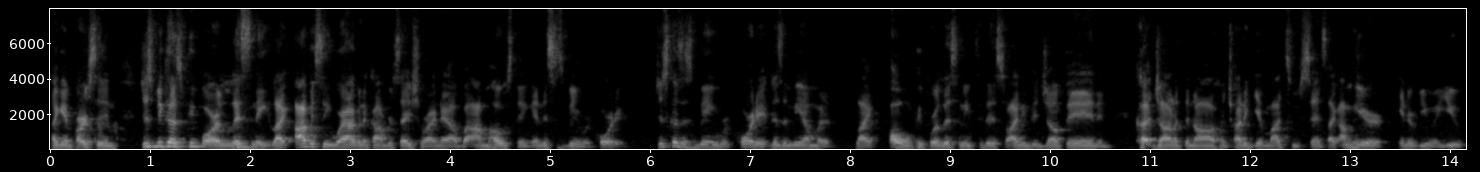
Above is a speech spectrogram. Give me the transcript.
Like in person, just because people are listening, like obviously we're having a conversation right now, but I'm hosting and this is being recorded. Just because it's being recorded doesn't mean I'm gonna like, oh, when people are listening to this, so I need to jump in and cut Jonathan off and try to give my two cents. Like I'm here interviewing you.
